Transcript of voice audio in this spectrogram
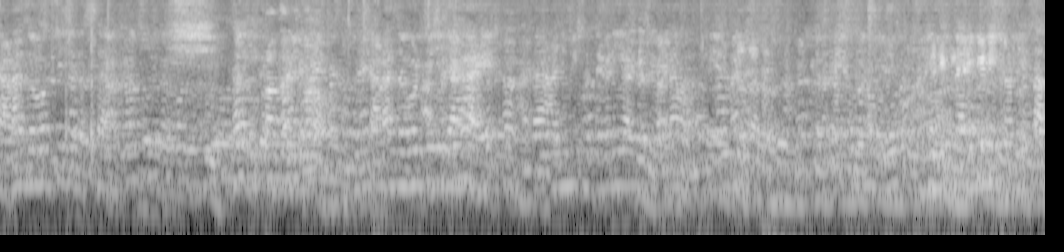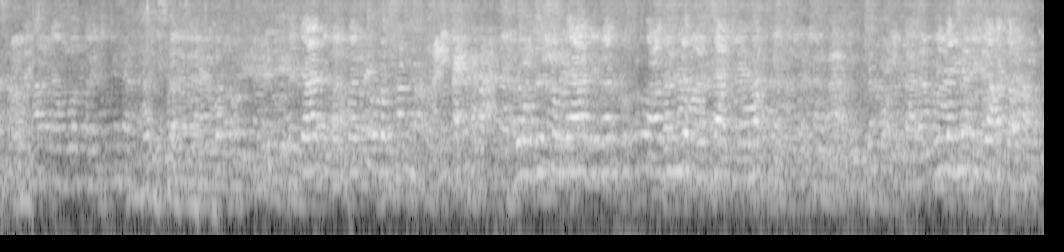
शाळा जवळची जी रस्ता आहे. शाळा जवळची जी जागा आहे आता आणि मी सध्याकडे आठवडी बॅरिकेडिंग त्या बोलता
